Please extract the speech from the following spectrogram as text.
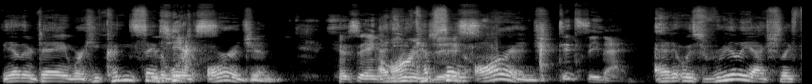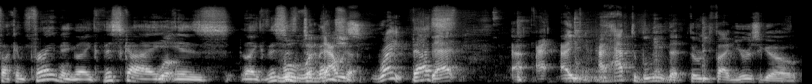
the other day where he couldn't say the Yes. word origin, You're saying and oranges. he kept saying orange. did see that. and it was really actually fucking frightening. Like this guy Well- is like this Well, is dementia. that was right. That's- that I, I I have to believe that 35 years ago,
